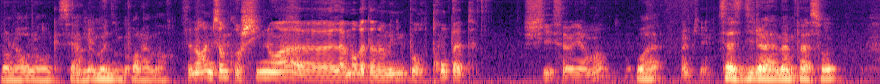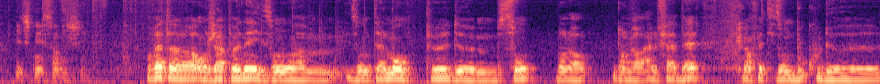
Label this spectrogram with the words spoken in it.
dans leur langue. C'est un homonyme pour la mort. C'est marrant, il me semble qu'en chinois, euh, la mort est un homonyme pour trompette. Shi, ça veut dire mort? Ouais, Ok. ça se dit de la même façon. Ichni Sanshi. En fait, euh, en japonais, ils ont, euh, ils ont tellement peu de sons dans leur, dans leur alphabet qu'en fait, ils ont beaucoup de-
